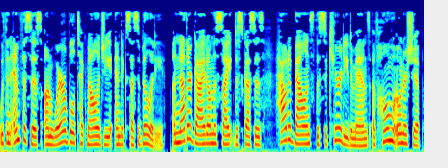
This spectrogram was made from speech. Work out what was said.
with an emphasis on wearable technology and accessibility. Another guide on the site discusses how to balance the security demands of home ownership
